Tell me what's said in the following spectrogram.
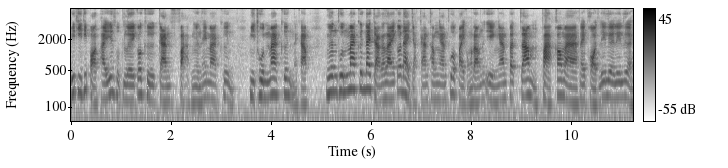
วิธีที่ปลอดภัยที่สุดเลยก็คือการฝากเงินให้มากขึ้น มีทุนมากขึ้นนะครับเงินทุนมากขึ้นได้จากอะไรก็ได้จากการทำงานทั่วไปของเรานั่นเองงานประจำฝากเข้ามาในพอร์ตเรื่อยๆเรื่อย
